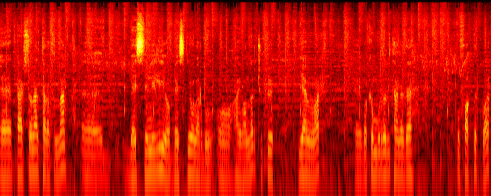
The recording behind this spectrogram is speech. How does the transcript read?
e, personel tarafından e, besleniliyor, besliyorlar bu o hayvanları çünkü yem var. E, bakın burada bir tane de ufaklık var.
